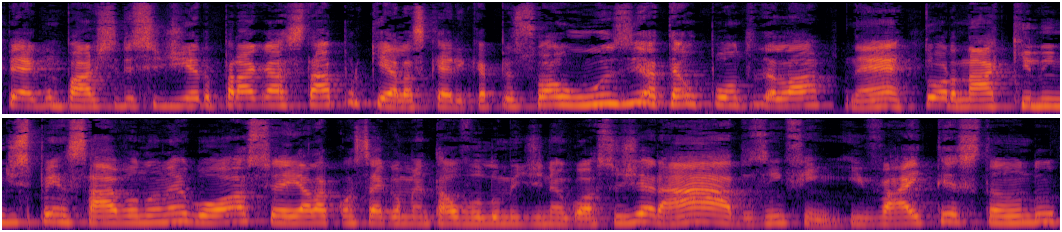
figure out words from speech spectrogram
pegam parte desse dinheiro para gastar porque elas querem que a pessoa use até o ponto dela, né, tornar aquilo indispensável no negócio, e aí ela consegue aumentar o volume de negócios gerados, enfim, e vai testando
